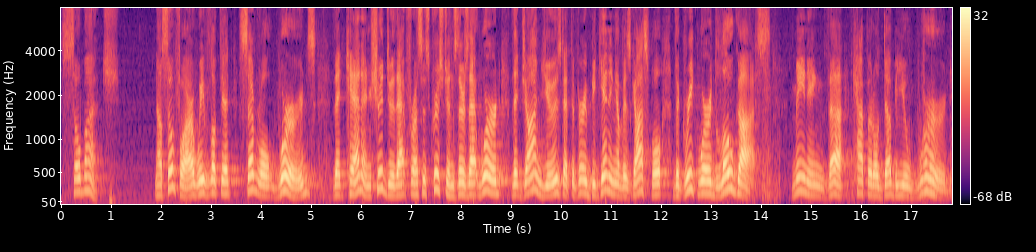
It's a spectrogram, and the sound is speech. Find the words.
so much. Now, so far, we've looked at several words that can and should do that for us as Christians. There's that word that John used at the very beginning of his gospel, the Greek word logos, meaning the capital W word,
